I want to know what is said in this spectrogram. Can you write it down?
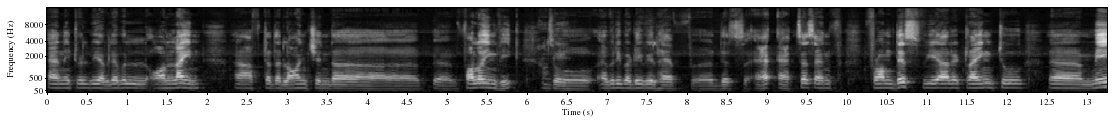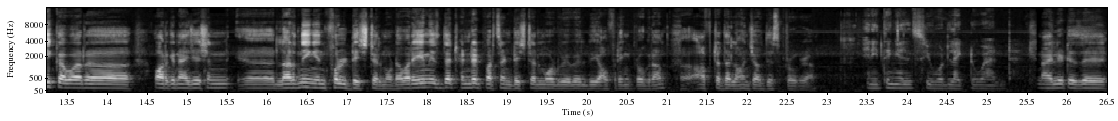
and it will be available online after the launch in the uh, following week. Okay. So everybody will have uh, this access, and from this we are trying to uh, make our uh, organization uh, learning in full digital mode. Our aim is that 100% digital mode we will be offering programs uh, after the launch of this program. Anything else you would like to add? NIELIT is a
